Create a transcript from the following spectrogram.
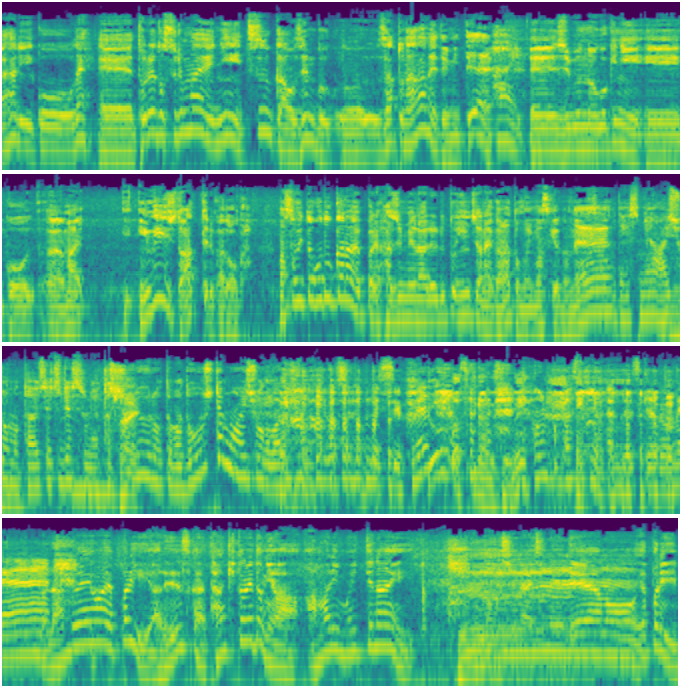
やはりこうね、えー、トレードする前に通貨を全部ざっと眺めてみて、はい、えー、自分の動きに、えー、こうあまあイメージと合ってるかどうか。まあ、そういったことからやっぱり始められるといいんじゃないかなと思いますけどね。そうですね。相性も大切ですね、うん、私、ユーロとはどうしても相性が悪いような気がするんですよね。ヨーロッパ好きなんですよね。ヨーロッパ好きなんですけどね。ラム円はやっぱりあれですかね。短期トレードにはあまり向いてないかもしれないですねであのやっぱり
